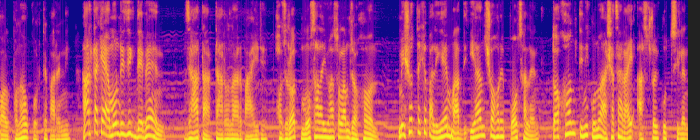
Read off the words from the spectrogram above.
কল্পনাও করতে পারেননি। আর তাকে এমন রিজিক দেবেন যা তার ধারণার বাইরে। হজরত মোসালাইহাসাল্লাম যখন মিশর থেকে পালিয়ে মাদ ইয়ান শহরে পৌঁছালেন, তখন তিনি কোনো আশা ছাড়াই আশ্রয় খুঁজছিলেন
